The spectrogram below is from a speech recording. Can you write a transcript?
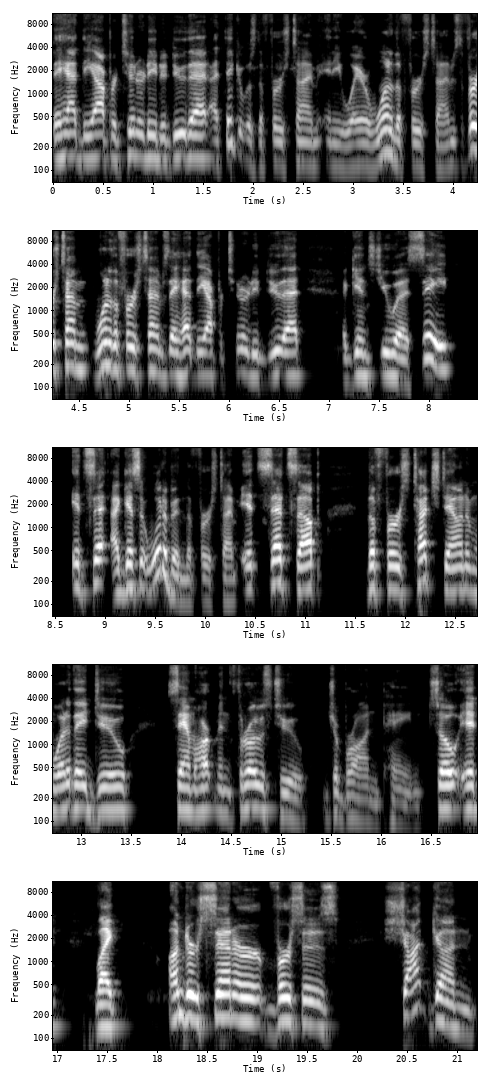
they had the opportunity to do that, I think it was the first time anyway, or one of the first times. The first time, one of the first times they had the opportunity to do that against USC. It set, I guess it would have been the first time. It sets up the first touchdown, and what do they do? Sam Hartman throws to Gi'Bran Payne. So it like under center versus shotgun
